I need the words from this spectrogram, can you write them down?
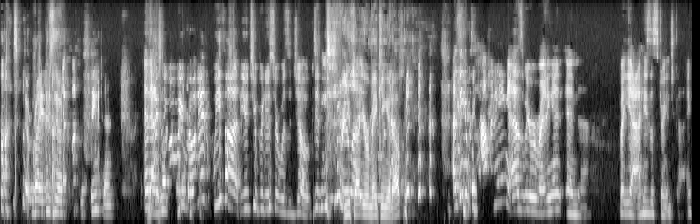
not. Right. There's no distinction. And Yeah. actually, when we wrote it, we thought YouTube producer was a joke. Didn't realize You thought you were making it up? I think it was happening as we were writing it, and uh, but yeah, he's a strange guy.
